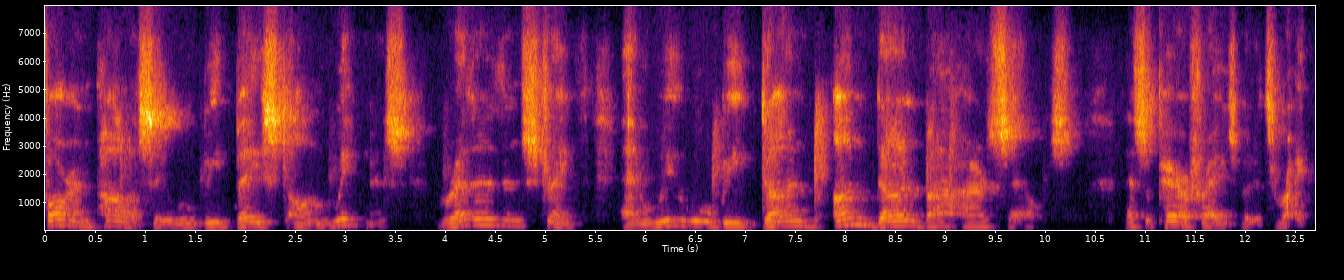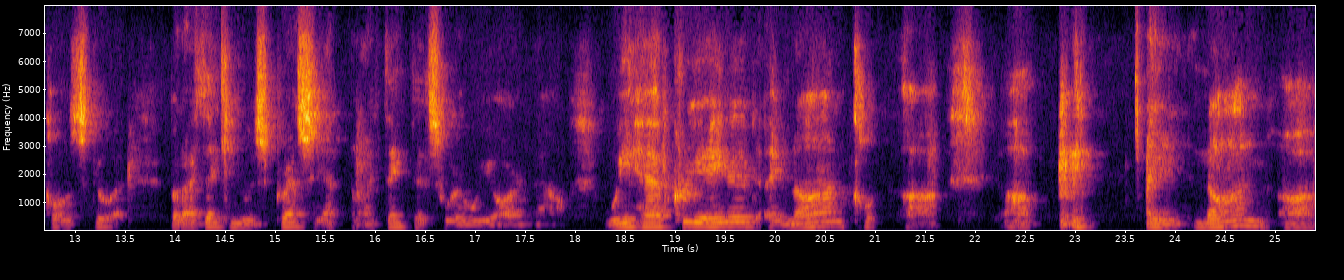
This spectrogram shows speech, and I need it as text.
foreign policy will be based on weakness rather than strength, and we will be done undone by ourselves. That's a paraphrase, but it's right close to it. But I think he was prescient, and I think that's where we are now. We have created a non uh, uh, a non uh,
